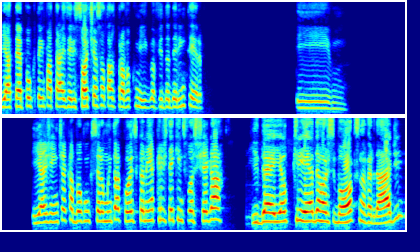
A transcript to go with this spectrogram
E até pouco tempo atrás ele só tinha saltado prova comigo a vida dele inteira. E e a gente acabou conquistando muita coisa que eu nem acreditei que a gente fosse chegar. E daí eu criei a The Horse Box, na verdade,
